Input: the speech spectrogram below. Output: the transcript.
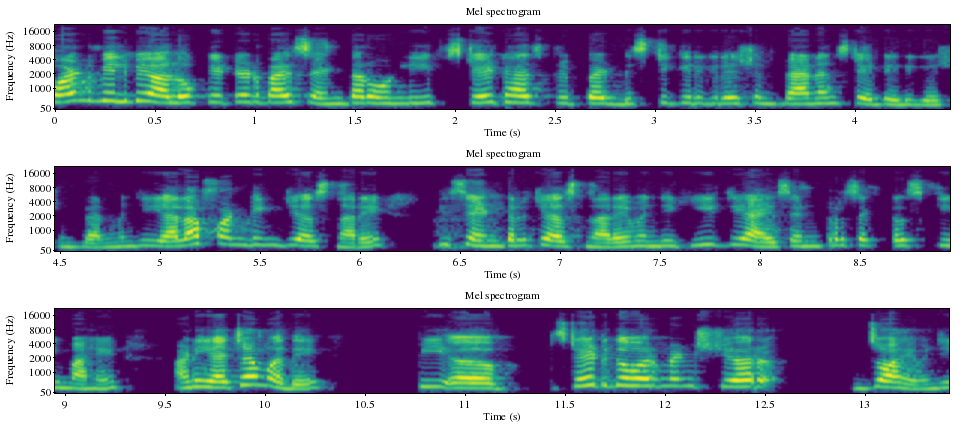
Fund will be allocated by centre only state has prepared district irrigation plan and state irrigation plan म्हणजे याला फंडिंग जी असणार आहे ती सेंटरची असणार आहे. म्हणजे ही जी आहे सेंटर सेक्टर स्कीम आहे. आणि याच्यामध्ये स्टेट गव्हर्नमेंट शेअर जो आहे म्हणजे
